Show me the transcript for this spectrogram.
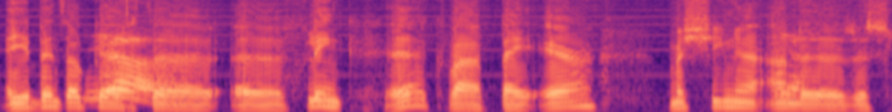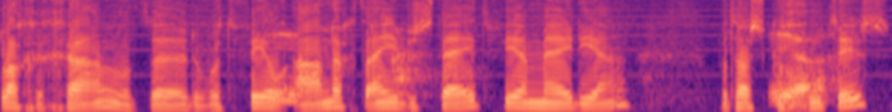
En je bent ook Ja. echt eh, eh, flink hè, qua PR-machine aan Ja. de, de slag gegaan. Want eh, er wordt veel Ja. aandacht aan je besteed via media. Wat hartstikke Ja. goed is.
